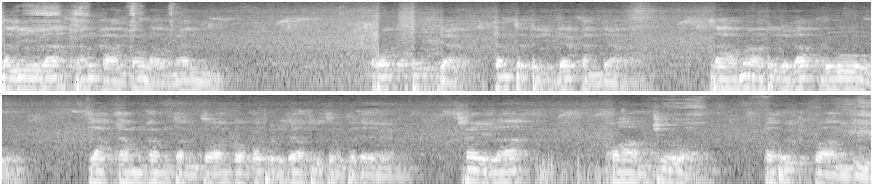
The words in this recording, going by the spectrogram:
ตรีละสังขารของเรานั้น ครบทุกอย่างทั้งสติและปัญญา สามารถที่จะรับรู้หลักธรรมคำสั่งสอนของพระพุทธเจ้าที่ทรงแสดง ให้ละความชั่วประพฤติความดี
